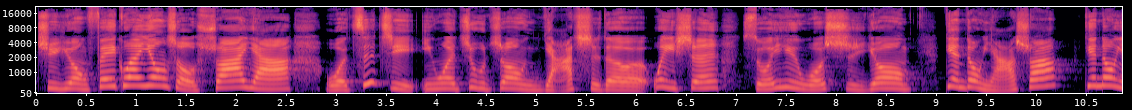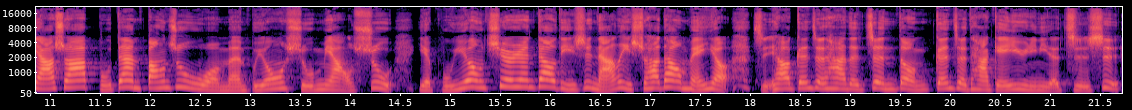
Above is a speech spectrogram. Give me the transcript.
去用非惯用手刷牙。我自己因为注重牙齿的卫生，所以我使用电动牙刷。电动牙刷不但帮助我们不用数秒数，也不用确认到底是哪里刷到没有，只要跟着它的震动，跟着它给予你的指示，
